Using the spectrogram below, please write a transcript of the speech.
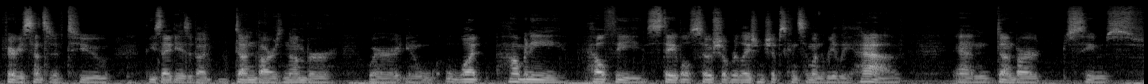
very sensitive to these ideas about Dunbar's number, where you know what, how many healthy, stable social relationships can someone really have, and Dunbar seems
